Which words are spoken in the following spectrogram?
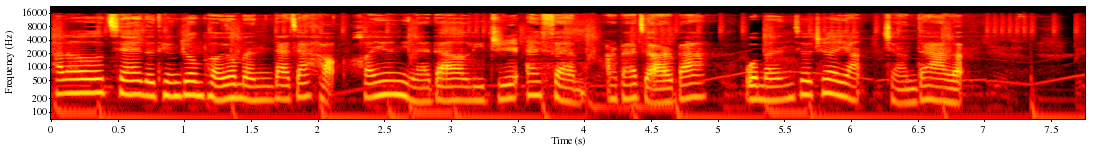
Hello，亲爱的听众朋友们，大家好，欢迎你来到荔枝 FM 二八九二八，我们就这样长大了。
